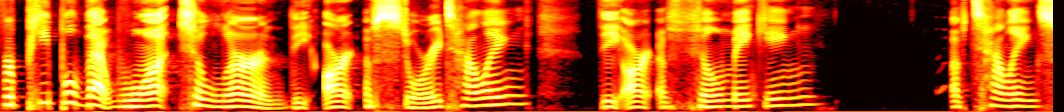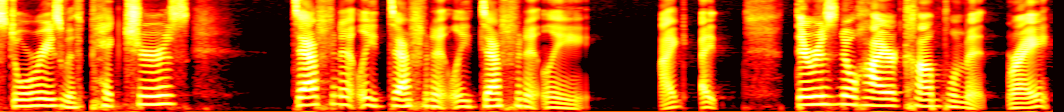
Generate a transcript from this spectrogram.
for people that want to learn the art of storytelling, the art of filmmaking, of telling stories with pictures, definitely, definitely, definitely, I, I, there is no higher compliment, right?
